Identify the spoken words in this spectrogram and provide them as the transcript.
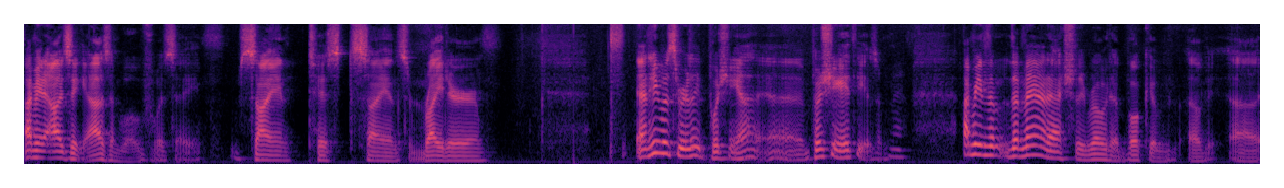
I mean, Isaac Asimov was a scientist, science writer, and he was really pushing uh, pushing atheism. Yeah. I mean, the, the man actually wrote a book of, of uh,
